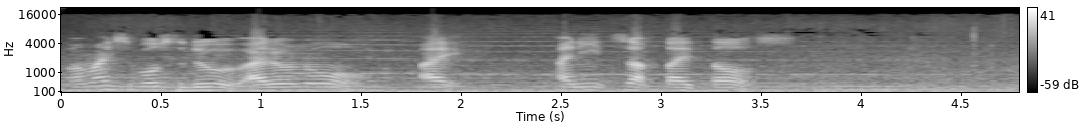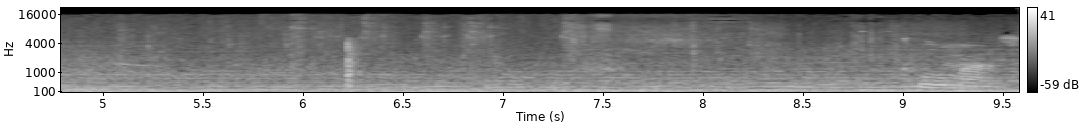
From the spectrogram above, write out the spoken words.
What am I supposed to do? I don't know. I I need subtitles. Cool mask.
